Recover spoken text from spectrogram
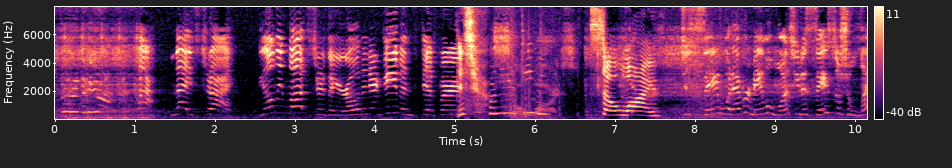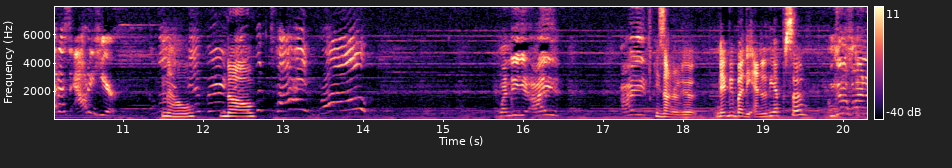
Ha, nice try. The only monsters are your own inner demons, Dipper. It's So wise. so wise. Just say whatever Mabel wants you to say so she'll let us out of here. No. No. Time, bro. Wendy, I. I. He's not gonna do it. Maybe by the end of the episode? I'm gonna find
